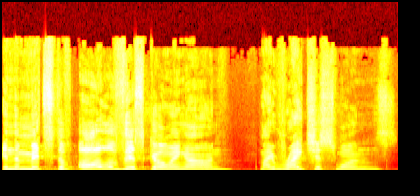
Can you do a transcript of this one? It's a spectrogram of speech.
in the midst of all of this going on, my righteous ones,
